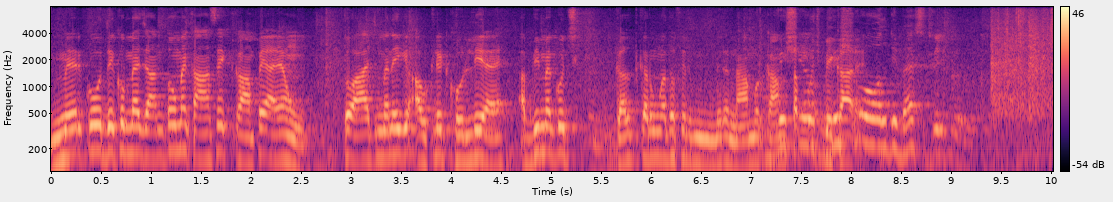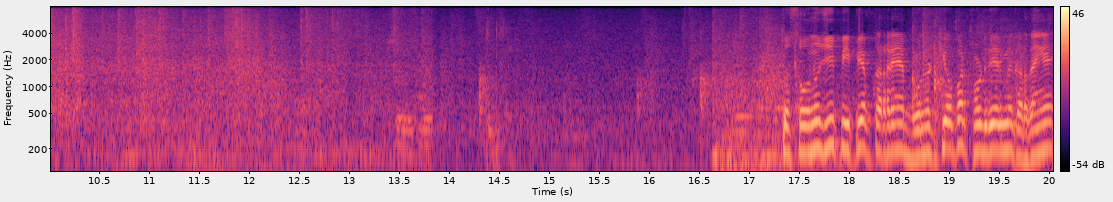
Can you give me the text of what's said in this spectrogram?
मेरे को देखो मैं जानता हूँ मैं कहाँ से कहाँ पे आया हूँ। तो आज मैंने ये आउटलेट खोल लिया है। अभी मैं कुछ गलत करूँगा तो फिर मेरा नाम और काम सब कुछ बेकार है। ऑल द बेस्ट बिल्कुल। तो सोनू जी पीपीएफ कर रहे हैं। बोनट के ऊपर थोड़ी देर में कर देंगे।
